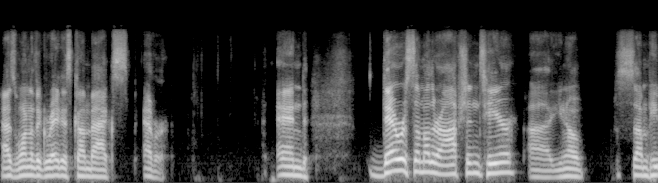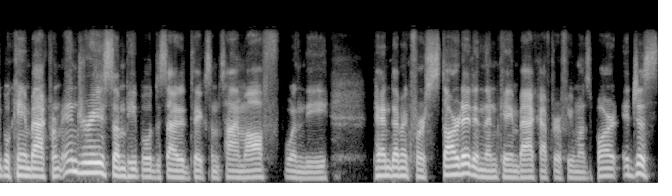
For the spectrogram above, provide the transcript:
as one of the greatest comebacks ever. And there were some other options here. Uh, you know, some people came back from injury some people decided to take some time off when the pandemic first started and then came back after a few months apart it just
